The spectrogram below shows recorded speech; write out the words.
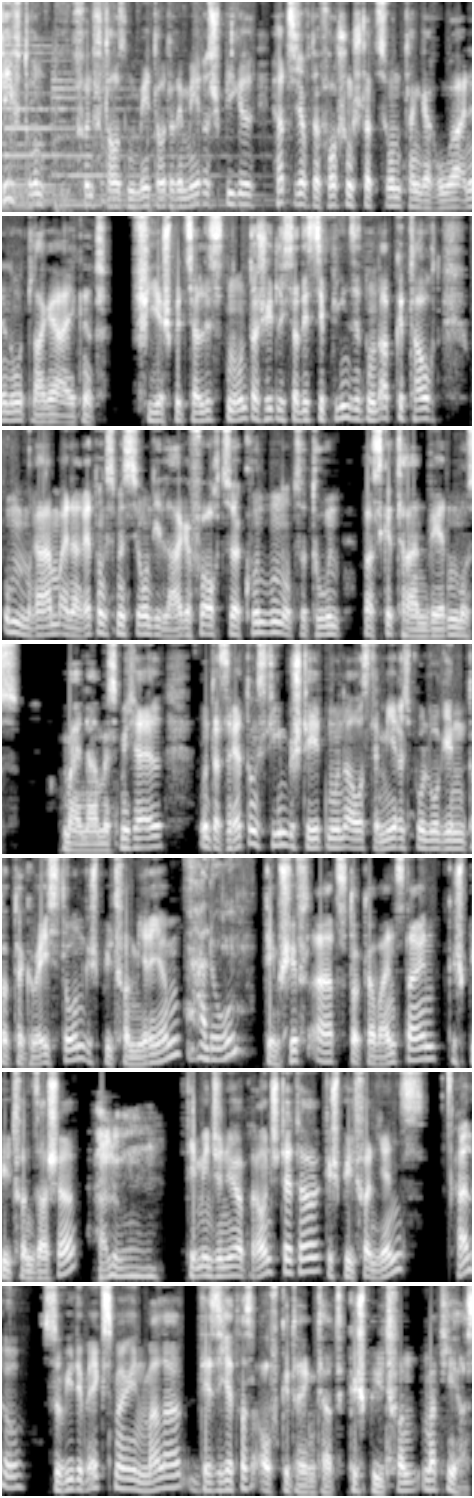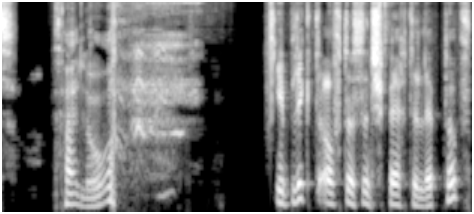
Tief drunten, 5000 Meter unter dem Meeresspiegel, hat sich auf der Forschungsstation Tangaroa eine Notlage ereignet. Vier Spezialisten unterschiedlichster Disziplin sind nun abgetaucht, um im Rahmen einer Rettungsmission die Lage vor Ort zu erkunden und zu tun, was getan werden muss. Mein Name ist Michael und das Rettungsteam besteht nun aus der Meeresbiologin Dr. Greystone, gespielt von Miriam. Hallo. Dem Schiffsarzt Dr. Weinstein, gespielt von Sascha. Hallo. Dem Ingenieur Braunstetter, gespielt von Jens. Hallo. Sowie dem Ex-Marine Maller, der sich etwas aufgedrängt hat, gespielt von Matthias. Hallo. Ihr blickt auf das entsperrte Laptop.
